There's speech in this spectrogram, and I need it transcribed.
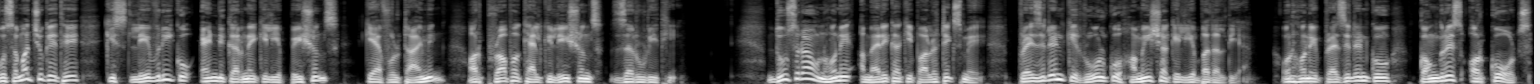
वो समझ चुके थे कि स्लेवरी को एंड करने के लिए पेशेंस केयरफुल टाइमिंग और प्रॉपर कैलकुलेशंस ज़रूरी थी। दूसरा, उन्होंने अमेरिका की पॉलिटिक्स में प्रेसिडेंट के रोल को हमेशा के लिए बदल दिया। उन्होंने प्रेसिडेंट को कांग्रेस और कोर्ट्स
